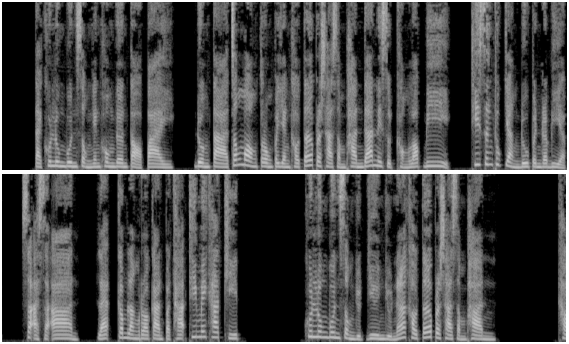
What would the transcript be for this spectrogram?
ๆ แต่คุณลุงบุญส่งยังคงเดินต่อไป ดวงตาจ้องมองตรงไปยังเคาน์เตอร์ประชาสัมพันธ์ด้านในสุดของล็อบบี้ ที่ซึ่งทุกอย่างดูเป็นระเบียบ สะอาดสะอ้าน และกำลังรอการประทะที่ไม่คาดคิด คุณลุงบุญส่งหยุดยืนอยู่หน้าเคาน์เตอร์ประชาสัมพันธ์ เขา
